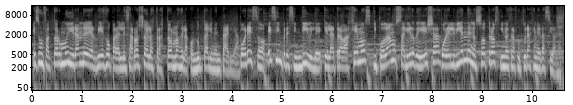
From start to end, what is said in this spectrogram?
es un factor muy grande de riesgo para el desarrollo de los trastornos de la conducta alimentaria. Por eso es imprescindible que la trabajemos y podamos salir de ella por el bien de nosotros y nuestras futuras generaciones.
